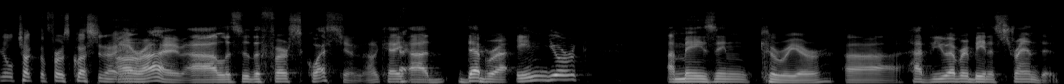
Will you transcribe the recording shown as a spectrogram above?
he'll chuck the first question at you. All right. Uh, let's do the first question. Okay. Okay. Uh, Debra, in your amazing career, uh, have you ever been stranded?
